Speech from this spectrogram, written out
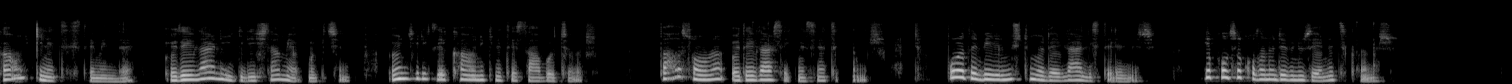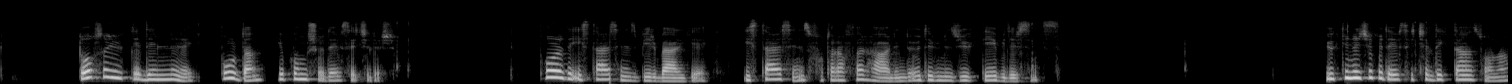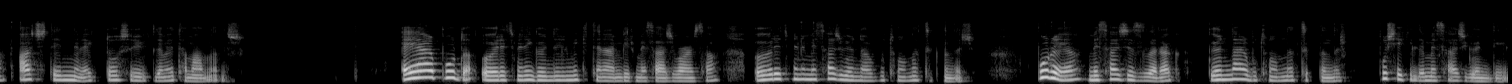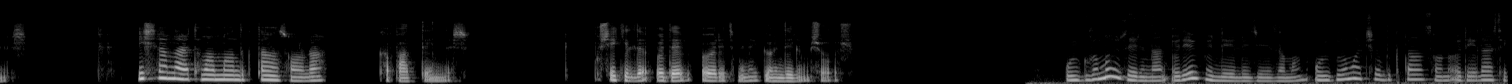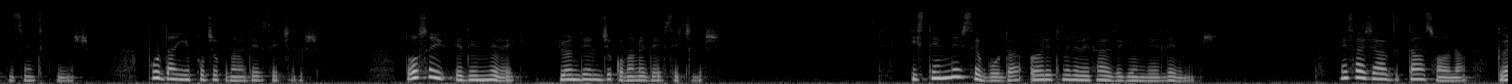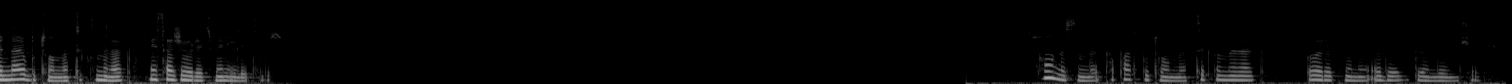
K12 net sisteminde ödevlerle ilgili işlem yapmak için öncelikle K12 net hesabı açılır. Daha sonra ödevler sekmesine tıklanır. Burada verilmiş tüm ödevler listelenir. Yapılacak olan ödevin üzerine tıklanır. Dosya yükle denilerek buradan yapılmış ödev seçilir. Burada isterseniz bir belge, isterseniz fotoğraflar halinde ödevinizi yükleyebilirsiniz. Yüklenecek ödev seçildikten sonra aç denilerek dosya yükleme tamamlanır. Eğer burada öğretmene gönderilmek istenen bir mesaj varsa öğretmene mesaj gönder butonuna tıklanır. Buraya mesaj yazılarak gönder butonuna tıklanır. Bu şekilde mesaj gönderilir. İşlemler tamamlandıktan sonra kapat denilir. Bu şekilde ödev öğretmene gönderilmiş olur. Uygulama üzerinden ödev gönderileceği zaman uygulama açıldıktan sonra ödevler sekmesine tıklanır. Buradan yapılacak olan ödev seçilir. Dosya yükle denilerek gönderilecek olan ödev seçilir. İstenilirse burada öğretmene mesaj da gönderilebilir. Mesaj yazdıktan sonra gönder butonuna tıklanarak mesaj öğretmene iletilir. Sonrasında kapat butonuna tıklanarak öğretmene ödev gönderilmiş olur.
